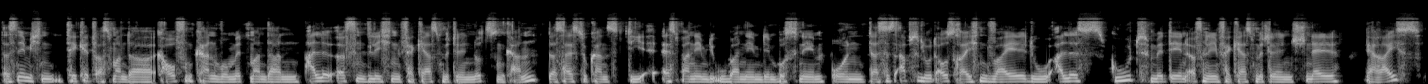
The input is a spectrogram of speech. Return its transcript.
Das ist nämlich ein Ticket, was man da kaufen kann, womit man dann alle öffentlichen Verkehrsmittel nutzen kann. Das heißt, du kannst die S-Bahn nehmen, die U-Bahn nehmen, den Bus nehmen und das ist absolut ausreichend, weil du alles gut mit den öffentlichen Verkehrsmitteln schnell erreichst.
